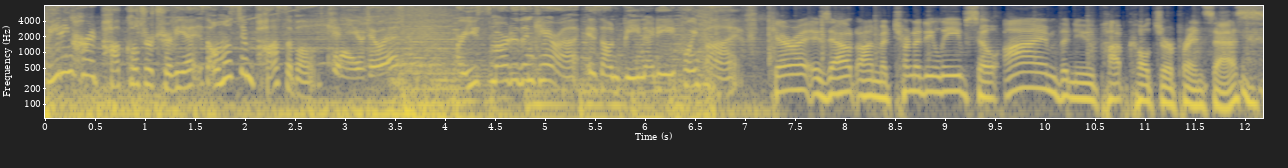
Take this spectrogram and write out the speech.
Beating her at pop culture trivia is almost impossible. Can you do it? Are You Smarter Than Kara is on B98.5. Kara is out on maternity leave, so I'm the new pop culture princess.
